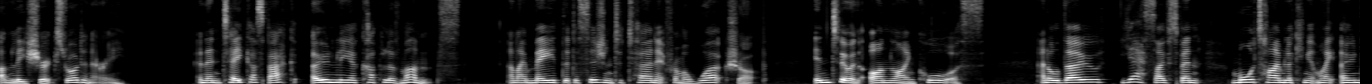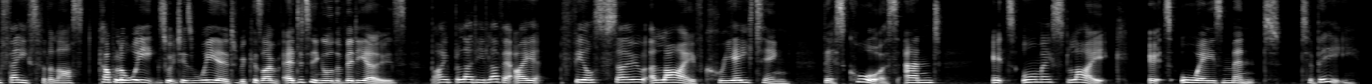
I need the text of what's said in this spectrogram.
Unleash Your Extraordinary and then take us back only a couple of months. And I made the decision to turn it from a workshop into an online course. And although, yes, I've spent more time looking at my own face for the last couple of weeks, which is weird because I'm editing all the videos, but I bloody love it. I feel so alive creating this course, and it's almost like it's always meant to be.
